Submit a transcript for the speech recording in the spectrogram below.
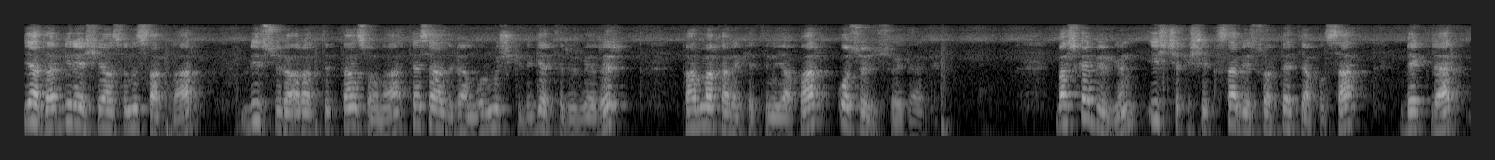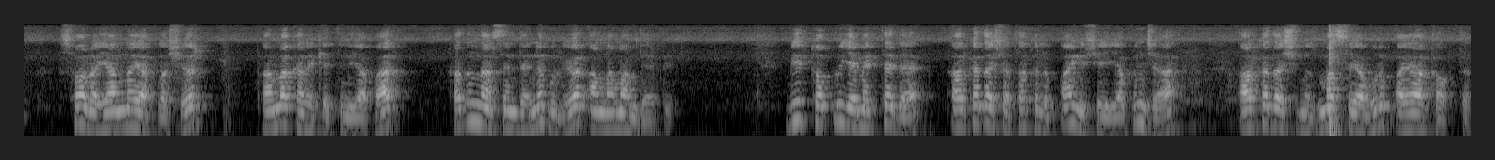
Ya da bir eşyasını saklar, bir süre arattıktan sonra tesadüfen bulmuş gibi getirir verir, parmak hareketini yapar, o sözü söylerdi. Başka bir gün iş çıkışı kısa bir sohbet yapılsa, bekler, sonra yanına yaklaşır, parmak hareketini yapar, kadınlar sende ne buluyor anlamam derdi. Bir toplu yemekte de arkadaşa takılıp aynı şeyi yapınca arkadaşımız masaya vurup ayağa kalktı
